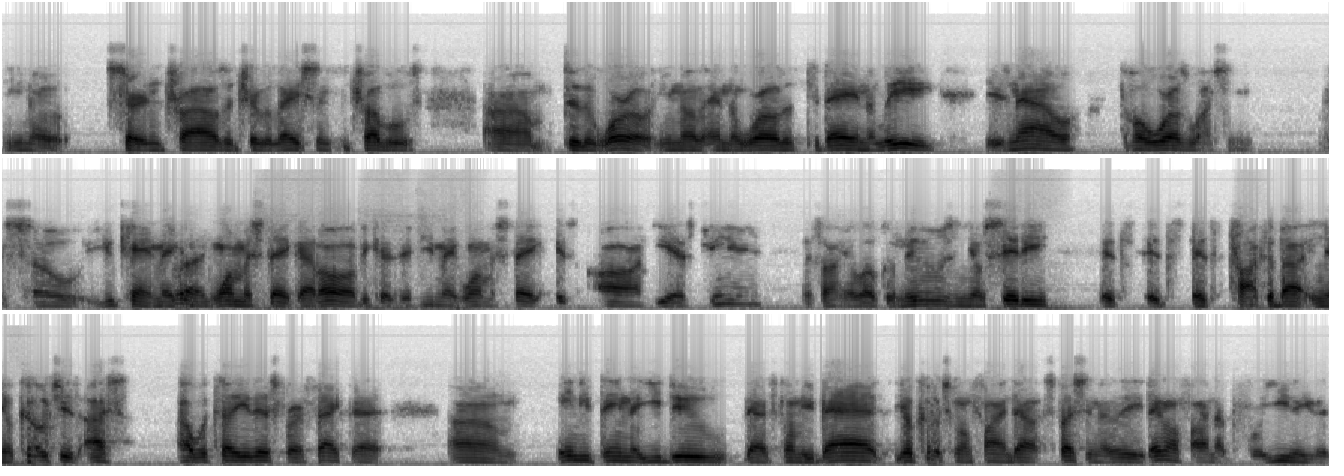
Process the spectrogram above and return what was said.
you know, certain trials and tribulations and troubles um, through the world. You know, and the world of today in the league is now the whole world's watching you. So you can't make Right. one mistake at all because if you make one mistake, it's on ESPN, it's on your local news in your city, it's it's it's talked about in your coaches. I I will tell you this for a fact that um, anything that you do that's gonna be bad, your coach gonna find out, especially in the league. They're gonna find out before you even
